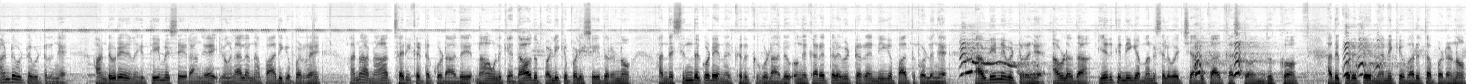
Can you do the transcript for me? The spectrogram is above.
ஆண்டு விட்டு விட்டுருங்க. ஆண்டவரே எனக்கு தீமை செய்கிறாங்க இவங்களால் நான் பாதிக்கப்படுறேன். ஆனால் நான் சரி கட்டக்கூடாது. நான் உங்களுக்கு ஏதாவது பழிக்க பழி செய்திடணும். அந்த சிந்தை கூட எனக்கு இருக்கக்கூடாது. உங்கள் கரத்தில் விட்டுறேன். நீங்கள் பார்த்து கொள்ளுங்க அப்படின்னு விட்டுருங்க. அவ்வளோதான் எதுக்கு நீங்கள் மனசில் வச்சு அதுக்காக கஷ்டம் துக்கம் அது குறித்து நினைக்க வருத்தப்படணும்.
